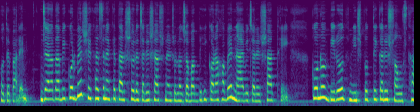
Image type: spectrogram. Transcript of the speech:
হতে পারে। যারা দাবি করবে, শেখ হাসিনাকে তার স্বৈরাচারী শাসনের জন্য জবাবদিহি করা হবে ন্যায় বিচারের স্বার্থেই। কোনো বিরোধ নিষ্পত্তিকারী সংস্থা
